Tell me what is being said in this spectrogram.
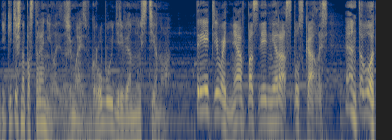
Никитишна посторонилась, сжимаясь в грубую деревянную стену. «Третьего дня в последний раз спускалась. Это вот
